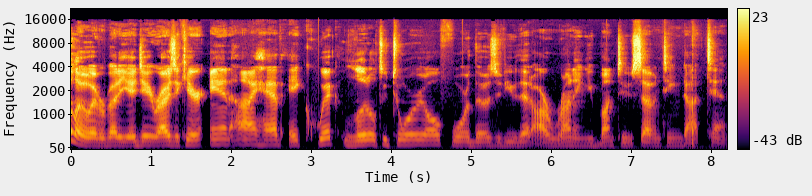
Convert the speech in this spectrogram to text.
Hello everybody, AJ Reissig here, and I have a quick little tutorial for those of you that are running Ubuntu 17.10.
